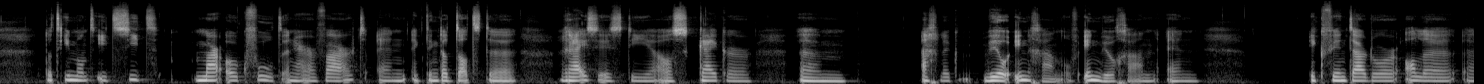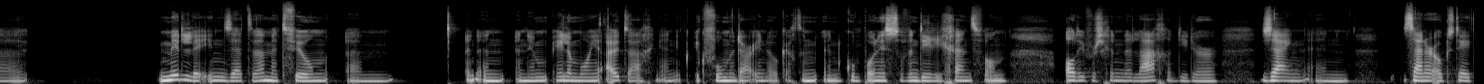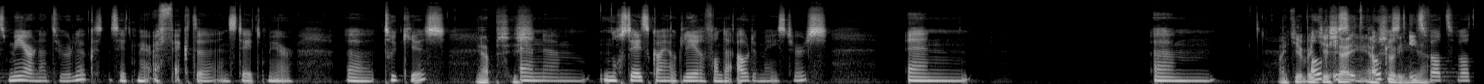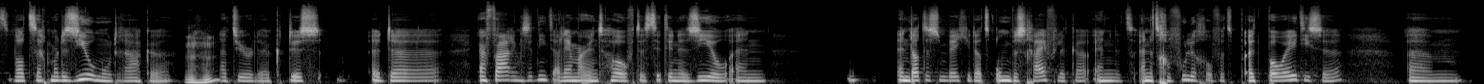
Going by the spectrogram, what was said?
dat iemand iets ziet, maar ook voelt en ervaart. En ik denk dat dat de reis is die je als kijker um, eigenlijk wil ingaan of in wil gaan. En ik vind daardoor alle uh, middelen inzetten met film um, een, een, een, hele mooie uitdaging. En ik, ik voel me daarin ook echt een, een componist of een dirigent van al die verschillende lagen die er zijn. En zijn er ook steeds meer natuurlijk. Steeds meer effecten en steeds meer uh, trucjes. Ja, precies. En um, nog steeds kan je ook leren van de oude meesters. En um, want je, want je zei, is het, ook sorry, is iets ja. wat, wat, wat zeg maar de ziel moet raken, mm -hmm. natuurlijk. Dus uh, de ervaring zit niet alleen maar in het hoofd, het zit in de ziel. En, en dat is een beetje dat onbeschrijfelijke en het, en het gevoelige of het, het poëtische. Um,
